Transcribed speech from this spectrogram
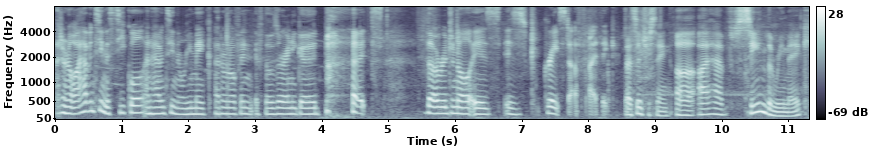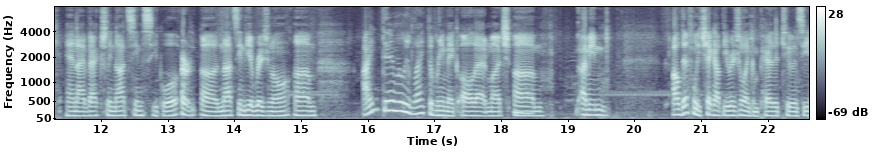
I don't know. I haven't seen the sequel and I haven't seen the remake. I don't know if in, if those are any good, but the original is is great stuff. I think. That's interesting. Uh, I have seen the remake, and I've actually not seen the sequel, or uh, not seen the original. Um, I didn't really like the remake all that much. Um, I mean, I'll definitely check out the original and compare the two and see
